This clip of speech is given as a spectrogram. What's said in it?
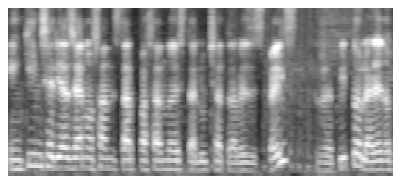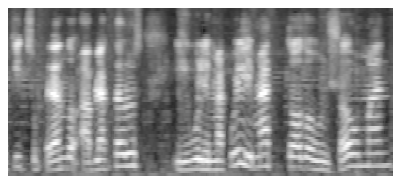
en 15 días ya nos han de estar pasando esta lucha a través de Space. Repito, Laredo Kid superando a Black Taurus y Willie Mac. Willie Mac, todo un showman.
